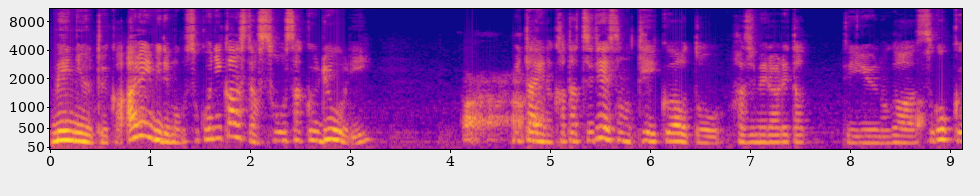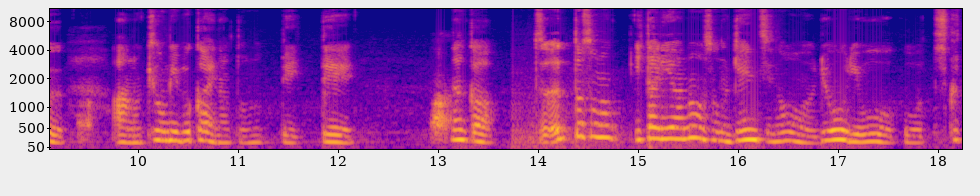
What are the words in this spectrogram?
メニューというか、ある意味でもそこに関しては創作料理みたいな形でそのテイクアウトを始められたっていうのが、すごく、あの、興味深いなと思っていて、はい。なんか、ずっとそのイタリアのその現地の料理をこう作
